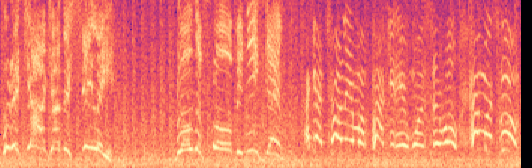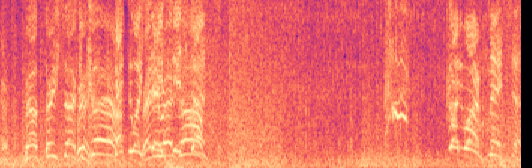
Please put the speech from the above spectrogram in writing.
Put a charge on the ceiling! Blow the floor beneath them! I got Charlie in my pocket here, 1-0. How much longer? About three seconds. Get to a Ready, safe Reznov? distance! Good work, Mason!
